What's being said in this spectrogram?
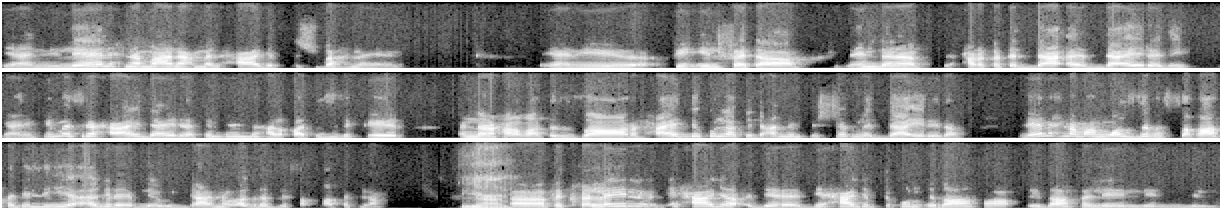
يعني ليه إحنا ما نعمل حاجة بتشبهنا يعني. يعني في الفتى عندنا حركة الدا- الدائرة دي يعني في مسرح هاي دائرة لكن عندنا حلقات الذكر عندنا حلقات الزار الحاجات دي كلها بتتعمل في الشكل الدائري ده. ليه إحنا ما نوظف الثقافة دي اللي هي أقرب لوجداننا وأقرب لثقافتنا؟ نعم. آه، فتخلي إنه دي حاجة دي, دي حاجة بتكون إضافة إضافة لل- لل-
